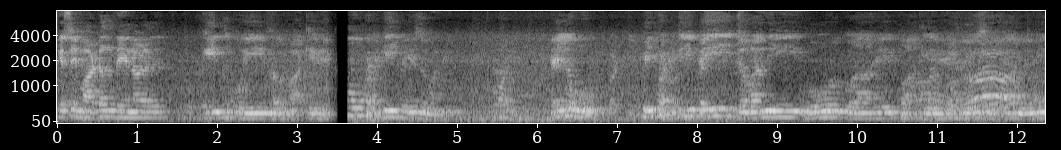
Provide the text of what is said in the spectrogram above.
ਕਿਸੇ ਮਾਡਲ ਦੇ ਨਾਲ ਗੀਤ ਕੋਈ ਫਿਲਮਾ ਕੇ ਵੇਖੋ। ਭਟਕੀ ਪਈ ਜ਼ਮਾਨੀ ਪਹਿਲੋਂ ਵੀ ਭਟਕੀ ਪਈ ਜਵਾਨੀ ਹੋਰ ਕੁਰਾਹੇ ਪਾ ਕੇ ਵੇਖੋ ਸੋਚਿਆ ਨਹੀਂ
